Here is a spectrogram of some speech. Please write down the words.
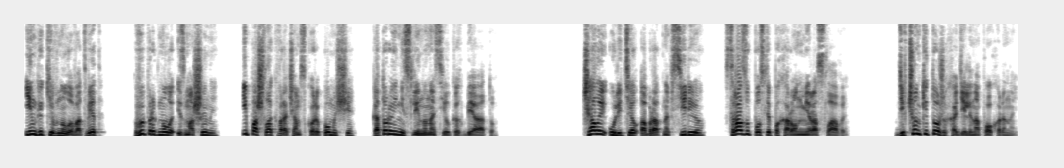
Инга кивнула в ответ, выпрыгнула из машины и пошла к врачам скорой помощи, которые несли на носилках Биату. Чалый улетел обратно в Сирию сразу после похорон Мирославы. Девчонки тоже ходили на похороны.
